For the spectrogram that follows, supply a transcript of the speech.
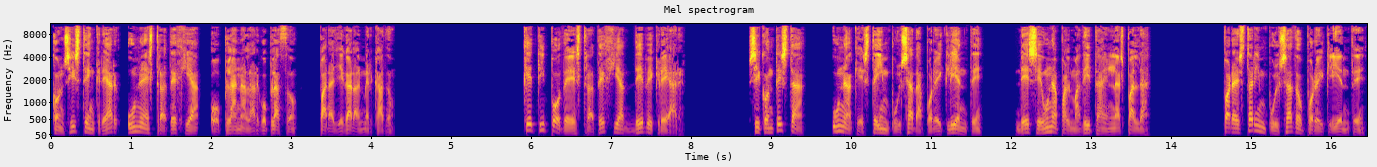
consiste en crear una estrategia o plan a largo plazo para llegar al mercado. ¿Qué tipo de estrategia debe crear? Si contesta una que esté impulsada por el cliente, dese una palmadita en la espalda. Para estar impulsado por el cliente,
